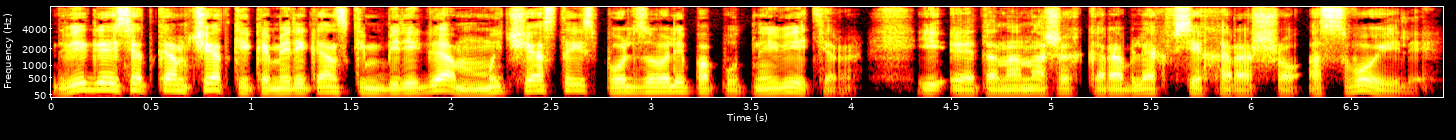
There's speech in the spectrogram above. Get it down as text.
Двигаясь от Камчатки к американским берегам, мы часто использовали попутный ветер, и это на наших кораблях все хорошо освоили.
